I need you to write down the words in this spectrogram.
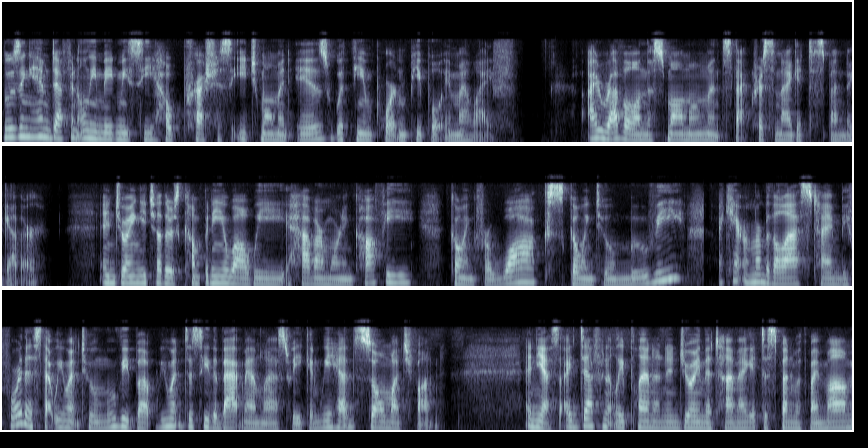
Losing him definitely made me see how precious each moment is with the important people in my life. I revel in the small moments that Chris and I get to spend together. Enjoying each other's company while we have our morning coffee, going for walks, going to a movie. I can't remember the last time before this that we went to a movie, but we went to see The Batman last week and we had so much fun. And yes, I definitely plan on enjoying the time I get to spend with my mom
